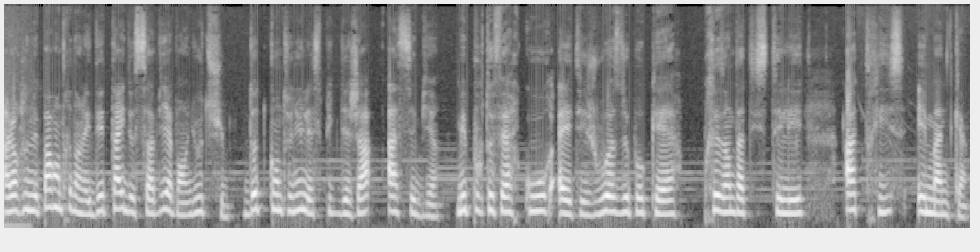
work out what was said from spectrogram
Alors je ne vais pas rentrer dans les détails de sa vie avant YouTube. D'autres contenus l'expliquent déjà assez bien. Mais pour te faire court, elle était joueuse de poker, présentatrice télé, actrice et mannequin.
